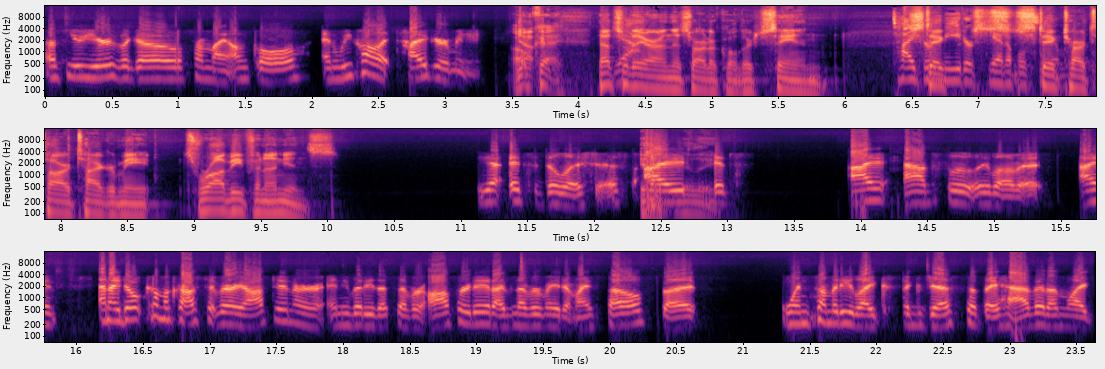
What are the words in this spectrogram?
a few years ago from my uncle, and we call it tiger meat. Okay. That's what Yeah. they are in this article. They're saying Tiger steak, meat or cannibal steak sandwich. tartare, tiger meat. It's raw beef and onions. Yeah, it's delicious. Yeah, I really. it's I absolutely love it. I and I don't come across it very often, or anybody that's ever offered it. I've never made it myself, but when somebody like suggests that they have it, I'm like,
